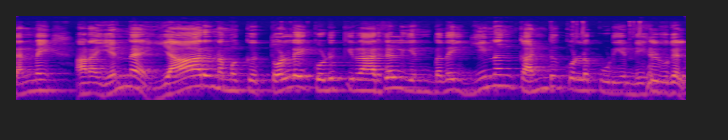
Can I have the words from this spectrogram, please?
தன்மை. ஆனால் என்ன யார் நமக்கு தொல்லை கொடுக்கிறார்கள் என்பதை இனம் கண்டு கொள்ளக்கூடிய நிகழ்வுகள்.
